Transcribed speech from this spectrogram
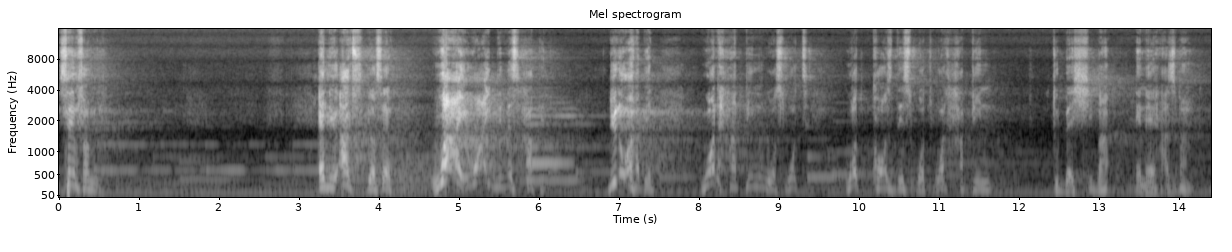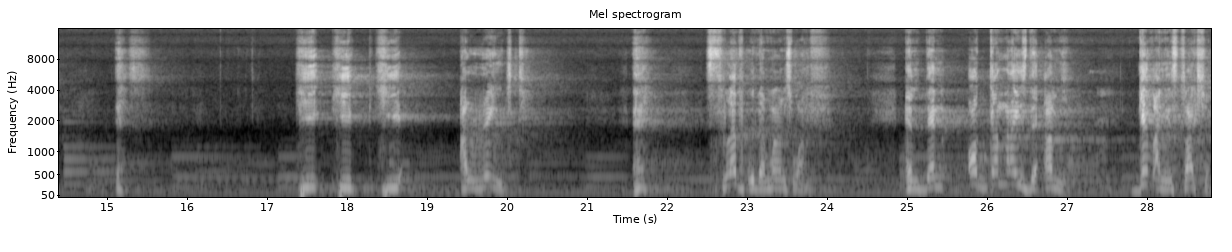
Same family. And you ask yourself, why? Why did this happen? Do you know what happened? What happened was what what caused this what what happened to Bathsheba and her husband. Yes. He he he arranged eh, slept with the man's wife, and then organized the army, gave an instruction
